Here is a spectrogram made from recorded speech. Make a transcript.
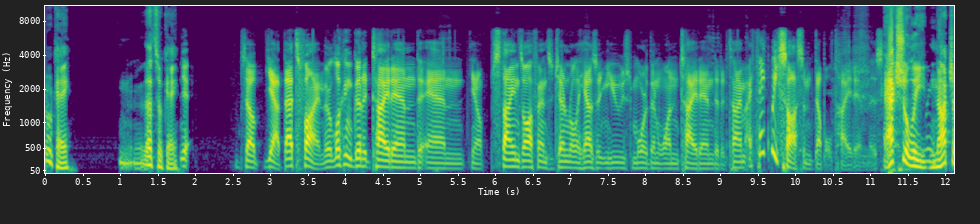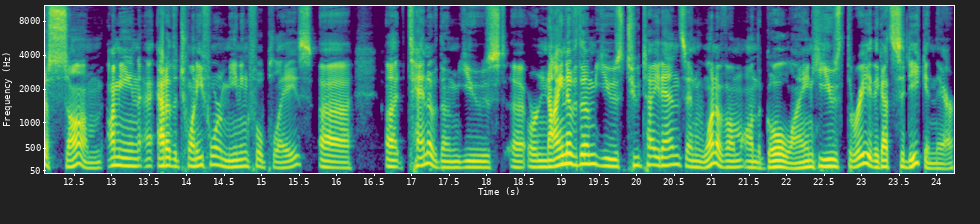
okay, that's okay. So yeah, that's fine. They're looking good at tight end, and you know Stein's offense generally hasn't used more than one tight end at a time. I think we saw some double tight end this. Game. Actually, not just some. I mean, out of the 24 meaningful plays, uh, uh, 10 of them used, uh, or nine of them used two tight ends, and one of them on the goal line. He used three. They got Sadiq in there.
